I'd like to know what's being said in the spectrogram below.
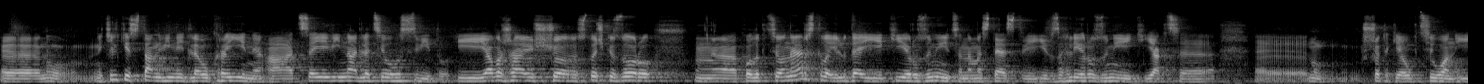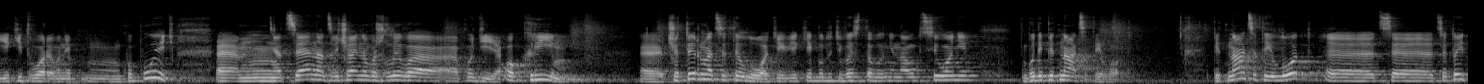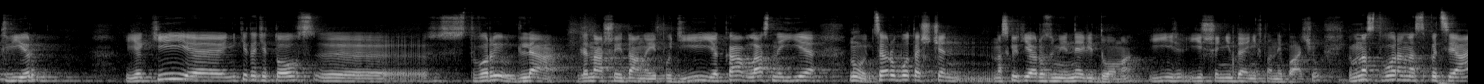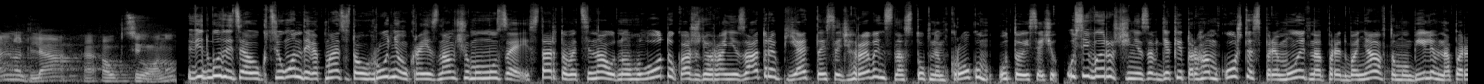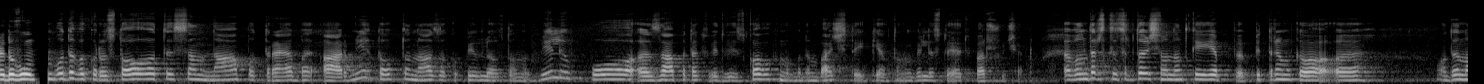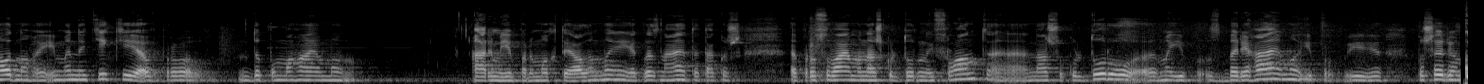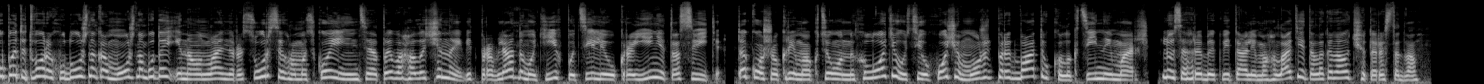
Е, Ну не тільки стан війни для України, а це є війна для цілого світу. І я вважаю, що з точки зору е, колекціонерства і людей, які розуміються на мистецтві і взагалі розуміють, як це е, ну що таке аукціон і які твори вони купують, це надзвичайно важлива подія. Окрім Е, 14 лотів, які будуть виставлені на аукціоні, буде 15 лот. 15 лот е, це, це той твір, який е, Нікіта Тітов е, створив для, для нашої даної події, яка, власне, є. Ну, ця робота ще, наскільки я розумію, невідома. Її, її ще ніде ніхто не бачив. І вона створена спеціально для е, аукціону. Відбудеться аукціон 19 грудня у краєзнавчому музеї. Стартова ціна одного лоту кажуть організатори 5 тисяч гривень з наступним кроком у тисячу. Усі виручені завдяки торгам кошти спрямують на придбання автомобілів на передову. буде використовуватися на потреби армії, тобто на закупівлю автомобілів. По е, запитах від військових ми будемо бачити, які автомобілі стоять в першу чергу. Е, Волонтерське середовище воно таке є підтримка е, один одного, і ми не тільки допомагаємо армії перемогти, але ми, як ви знаєте, також е, просуваємо наш культурний фронт, е, нашу культуру. е, Ми її зберігаємо і поширюємо. Купити твори художника можна буде і на онлайн-ресурсі громадської ініціативи Галичини. Відправлятимуть їх по цілій Україні та світі. Також, окрім аукціонних лотів, усі охочі можуть придбати колекційний мерч. Люся Грибик, Віталій Магалатій, телеканал 402.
